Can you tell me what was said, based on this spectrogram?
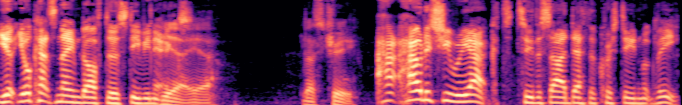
Your, your cat's named after Stevie Nicks. yeah, yeah, that's true. How, how did she react to the sad death of Christine McVie?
